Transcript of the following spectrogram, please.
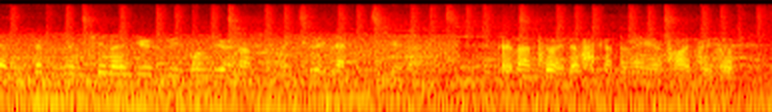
37, 290 degrees 10 knots, runway 28 left, clear that. Airline 28 left, Scandinavian 537.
